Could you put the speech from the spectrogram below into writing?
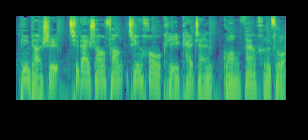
并表示期待双方今后可以开展广泛合作。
